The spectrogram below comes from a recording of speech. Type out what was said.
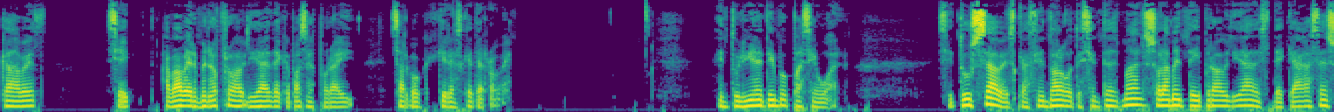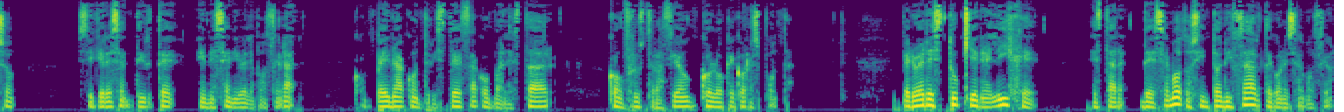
cada vez si va a haber menos probabilidades de que pases por ahí, salvo que quieras que te roben. En tu línea de tiempo pasa igual. Si tú sabes que haciendo algo te sientes mal, solamente hay probabilidades de que hagas eso si quieres sentirte en ese nivel emocional, con pena, con tristeza, con malestar, con frustración, con lo que corresponda. Pero eres tú quien elige estar de ese modo, sintonizarte con esa emoción.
